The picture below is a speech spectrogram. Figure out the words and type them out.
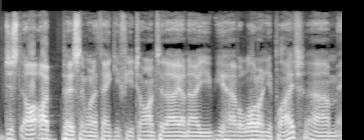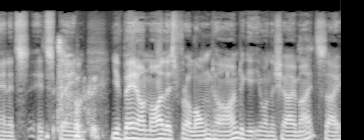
just I, I, personally want to thank you for your time today. I know you, you have a lot on your plate, um, and it's it's, it's been you've been on my list for a long time to get you on the show, mate. So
